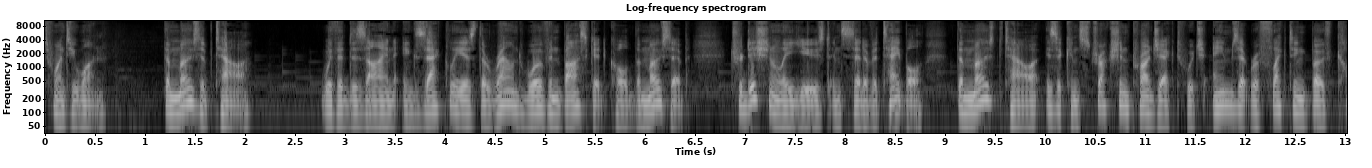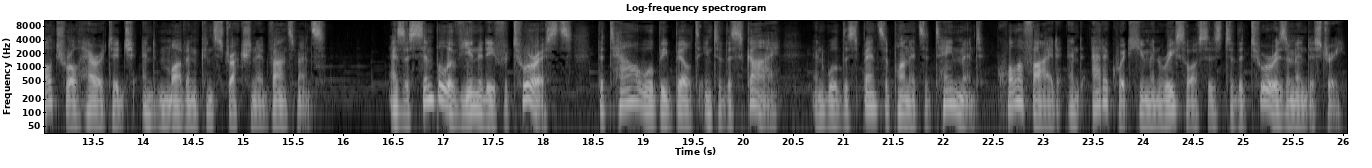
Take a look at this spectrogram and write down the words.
21. The Moseb Tower with a design exactly as the round woven basket called the Moseb, traditionally used instead of a table, the Moseb Tower is a construction project which aims at reflecting both cultural heritage and modern construction advancements. As a symbol of unity for tourists, the tower will be built into the sky and will dispense upon its attainment qualified and adequate human resources to the tourism industry.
